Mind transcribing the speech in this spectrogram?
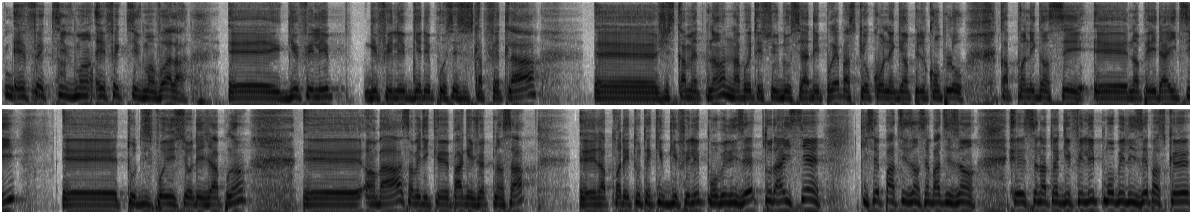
tout. Effectivement, effectivement, voilà. Et Guy Philippe, Guy Philippe, il y a des processus fait là. Euh, jusqu'à maintenant, n'a pas été sur le dossier à des prêts parce qu'on connaît un pile complot qu'a pris dans le pays d'Haïti. Et toute disposition déjà prend. En bas, ça veut dire que pas de jette dans ça. Et n'a pris toute équipe Guy Philippe mobilisée, tout haïtien qui c'est partisan, sympathisant et sénateur Guy Philippe mobilisé parce que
